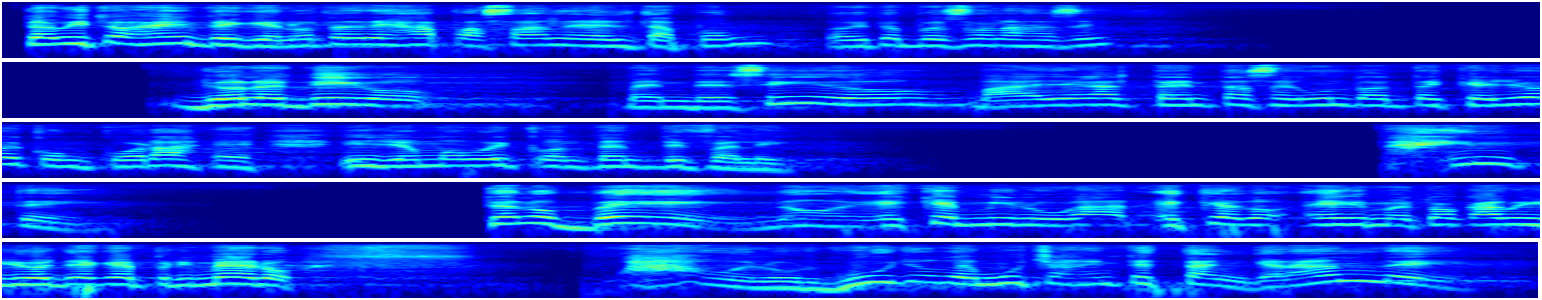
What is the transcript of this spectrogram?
¿Usted ha visto gente que no te deja pasar en el tapón? ¿Ha visto personas así? Yo les digo, bendecido, va a llegar 30 segundos antes que yo y con coraje y yo me voy contento y feliz. La gente, usted los ve, no, es que es mi lugar, es que me toca a mí, yo llegué primero. Wow, el orgullo de mucha gente es tan grande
